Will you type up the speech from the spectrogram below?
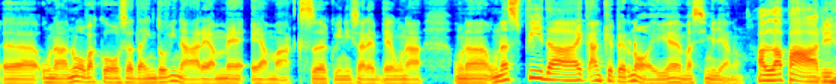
eh, una nuova cosa da indovinare a me e a Max, quindi sarebbe una, una, una sfida anche per noi, eh, Massimiliano. Alla pari,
